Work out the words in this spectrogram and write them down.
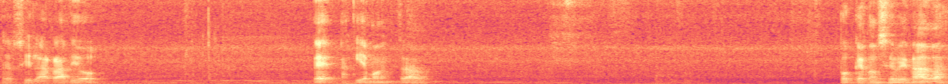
Pero si la radio eh, aquí hemos entrado. ¿Por qué no se ve nada?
